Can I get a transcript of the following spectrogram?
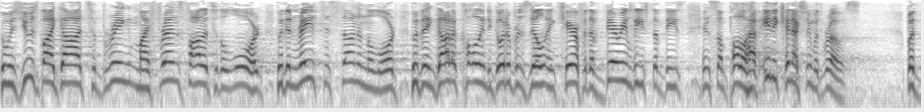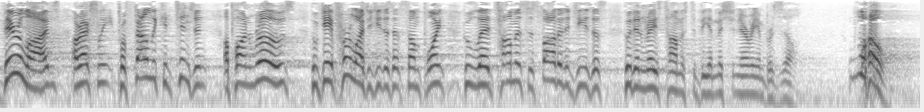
who was used by God to bring my friend's father to the Lord, who then raised his son in the Lord, who then got a calling to go to Brazil and care for the very least of these in Sao Paulo, have any connection with Rose. But their lives are actually profoundly contingent upon Rose, who gave her life to Jesus at some point, who led Thomas, his father, to Jesus, who then raised Thomas to be a missionary in Brazil. Whoa!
